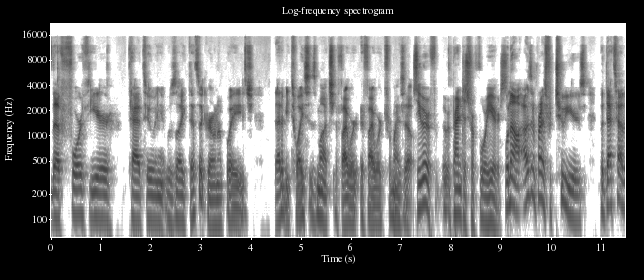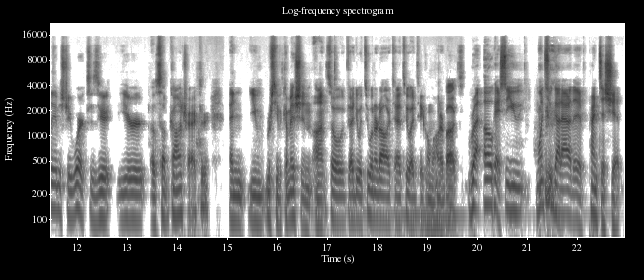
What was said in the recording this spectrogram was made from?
the fourth year tattooing, it was like that's a grown up wage. That'd be twice as much if I were if I worked for myself. so you were an apprentice for four years Well, no, I was an apprentice for two years, but that's how the industry works. Is you're you're a subcontractor and you receive a commission on. So if I do a two hundred dollar tattoo, I'd take home hundred bucks. right oh, okay so you once you got out of the apprenticeship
